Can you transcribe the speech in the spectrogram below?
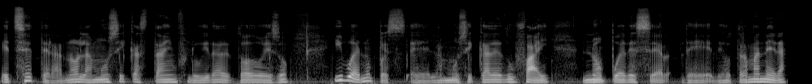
etcétera, ¿no? La música está influida de todo eso. Y bueno, pues eh, la música de Dufay no puede ser de, de otra manera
